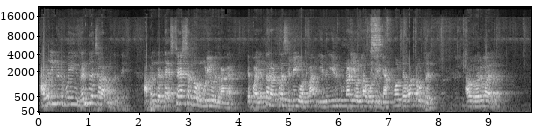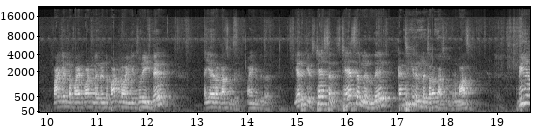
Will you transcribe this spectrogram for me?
அவர் இங்கிட்டு போய் ரெண்டு லட்சம் ரூபா கொடுக்குறது? அப்ப இந்த டே- ஸ்டேஷன்ல ஒரு முடிவு எடுக்கிறாங்க. எப்ப எத்தனை இடத்துல சில்லிங் ஓட்டலாம்? இது இதுக்கு முன்னாடி இவன்லாம் ஓட்டிருக்கான். ஓட்ட ஓட்ட விட்டுரு. அவர் வருவார். பாக்கெட்ல பாட்டில் ரெண்டு பாட்டில் வாங்கி சொல்லிக்கிட்டு ஐயாயிரம் காசு கொடு வாங்கிட்டு போயிடுவாரு. எதுக்கு? ஸ்டேஷன் ஸ்டேஷன்ல இருந்து கட்சிக்கு ரெண்டு லட்ச ரூபா காசு கொடுக்கணும் மாசம். விஓ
